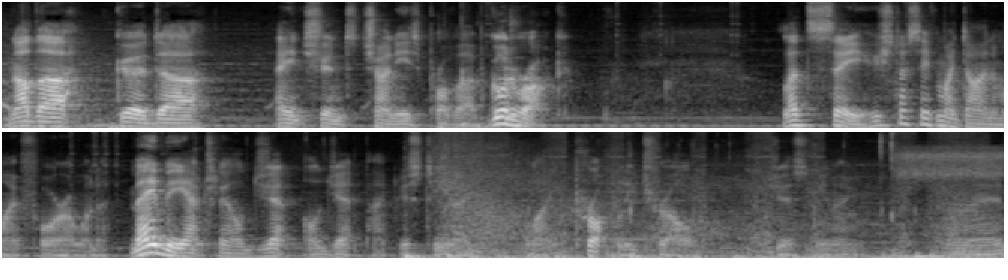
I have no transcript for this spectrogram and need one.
Another good uh, ancient Chinese proverb. Good rock. Let's see. Who should I save my dynamite for, I wonder? Maybe, actually, I'll jet I'll jetpack just to, you know, like, properly troll. Just, you know, and then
